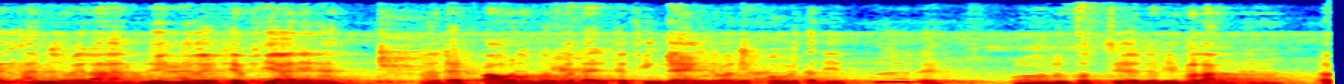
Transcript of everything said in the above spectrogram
แล้วอีกอัน หนึ่งเวลาเหนื่อยเหนื่อยๆเพลียๆเนี่ยนะได้เป่าเนี่ยเหมือนกับได้กระทิงแดงหรือว่าลิโพวิตาดีนปื๊ดเลยโอ้มันสดชื่นมันมีพลังอ่าเรา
